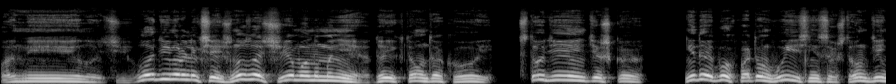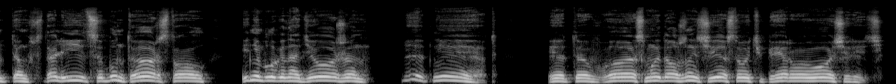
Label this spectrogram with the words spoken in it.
Помилуйте, Владимир Алексеевич, ну зачем он мне? Да и кто он такой? Студентишка. Не дай бог потом выяснится, что он где-нибудь там в столице бунтарствовал и неблагонадежен. Нет, нет, это вас мы должны чествовать в первую очередь.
